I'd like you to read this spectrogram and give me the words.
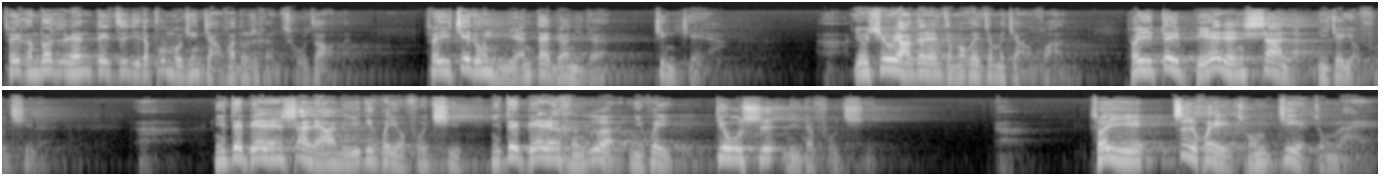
所以很多人对自己的父母亲讲话都是很粗糙的，所以这种语言代表你的境界呀，啊，有修养的人怎么会这么讲话呢？所以对别人善了，你就有福气了，啊，你对别人善良，你一定会有福气；你对别人很恶，你会丢失你的福气，啊，所以智慧从戒中来。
